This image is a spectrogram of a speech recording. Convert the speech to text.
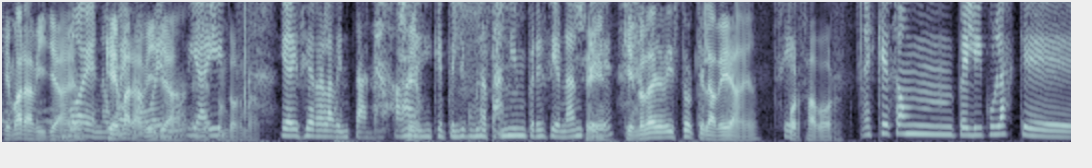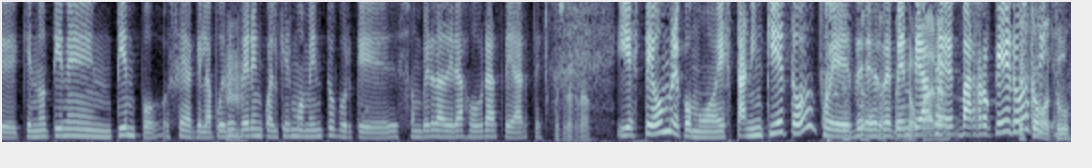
Qué maravilla, ¿eh? Bueno, Qué bueno, maravilla bueno. Y ahí, y cierra la ventana. Sí. Ay, qué película tan impresionante. Sí. ¿eh? Quien no la haya visto, que la vea, ¿eh? Sí. Por favor. Es que son películas que, que no tienen tiempo, o sea, que la puedes Mm. ver en cualquier momento porque son verdaderas obras de arte. Es verdad. Y este hombre, como es tan inquieto, pues de repente No hace barroqueros. Es como y- tú.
